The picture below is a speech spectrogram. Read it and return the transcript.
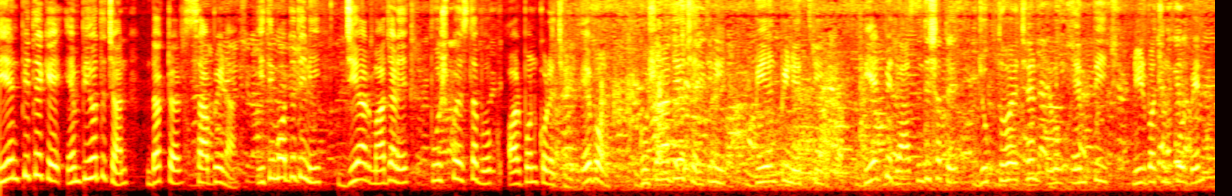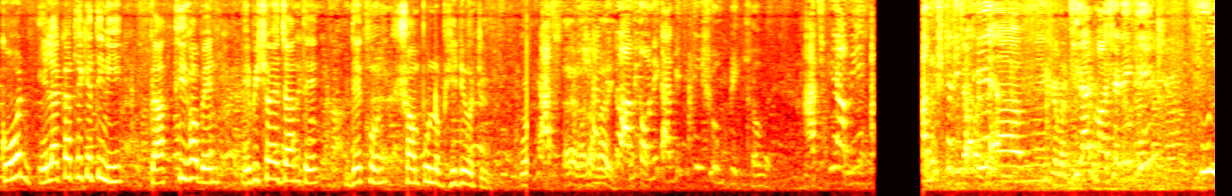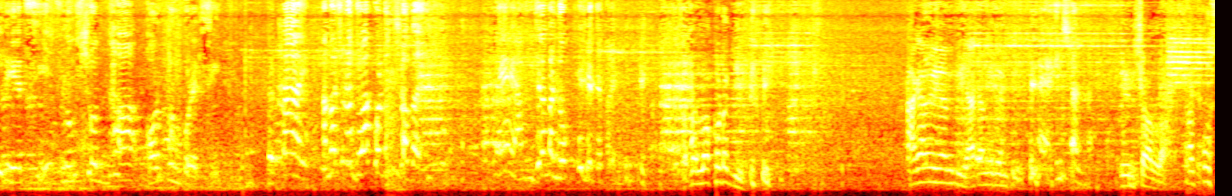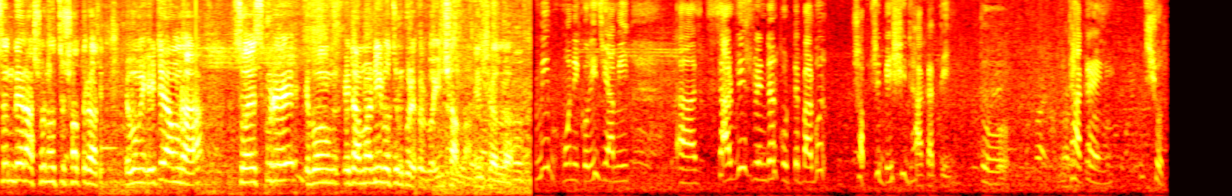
BNP থেকে MP হতে চান ডক্টর সাবরিনা। ইতিমধ্যে তিনি জিয়ার মাজারে পুষ্পস্তবক অর্পণ করেছেন এবং ঘোষণা দিয়েছেন তিনি বিএনপি নেত্রী। বিএনপির রাজনীতির সাথে যুক্ত হয়েছেন এবং এমপি নির্বাচন করবেন। কোন এলাকা থেকে তিনি প্রার্থী হবেন এ বিষয়ে জানতে দেখুন সম্পূর্ণ ভিডিওটি। আমি অনেক আগে থেকেই সম্পৃক্ত। আজকে আমি আনুষ্ঠানিকভাবে জিয়ার মাঝারে গিয়ে ফুল দিয়েছি এবং শ্রদ্ধা অর্পণ করেছি। হাই আমার জন্য দোয়া করবেন সবাই। হ্যাঁ আমি যেন আমার লক্ষ্যে যেতে পারি। আপনার লক্ষ্যটা কি? আগামী এমপি আগামী এমপি। হ্যাঁ ইনশাল্লাহ ইনশাল্লাহ আর পছন্দের আসন হচ্ছে সতেরো এবং এটা আমরা চয়েস করে এবং এটা আমরা নির্বাচন করে ফেলব ইনশাল্লাহ ইনশাল্লাহ আমি মনে করি যে আমি সার্ভিস রেন্ডার করতে পারব সবচেয়ে বেশি ঢাকাতেই। তো ঢাকায় সত্যি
